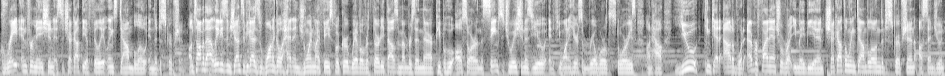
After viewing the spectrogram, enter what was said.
great information is to check out the affiliate links down below in the description. On top of that, ladies and gents, if you guys want to go ahead and join my Facebook group, we have over 30,000 members in there, people who also are in the same situation as you. And if you want to hear some real world stories on how you can get out of whatever financial rut you may be in, check out the link down below in the description. I'll send you an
